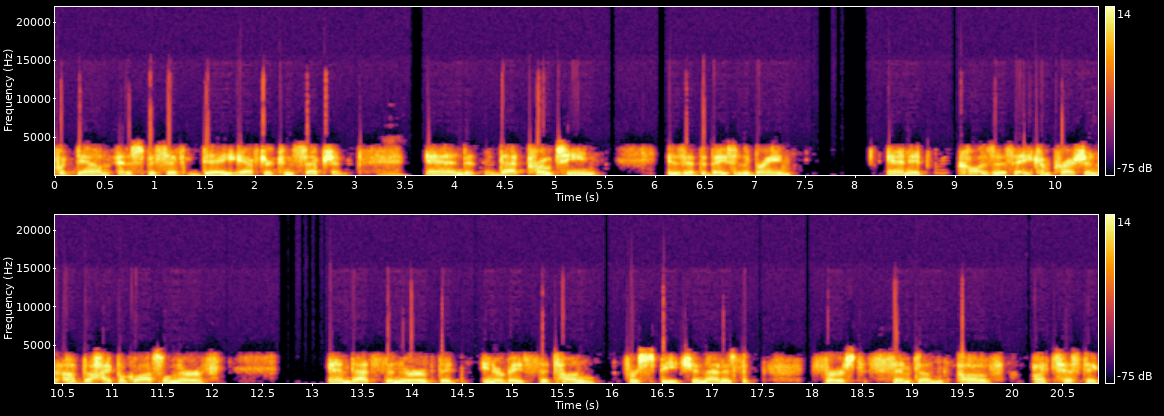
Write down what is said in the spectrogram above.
put down at a specific day after conception. Mm. And that protein is at the base of the brain and it causes a compression of the hypoglossal nerve. And that's the nerve that innervates the tongue for speech. And that is the first symptom of autistic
